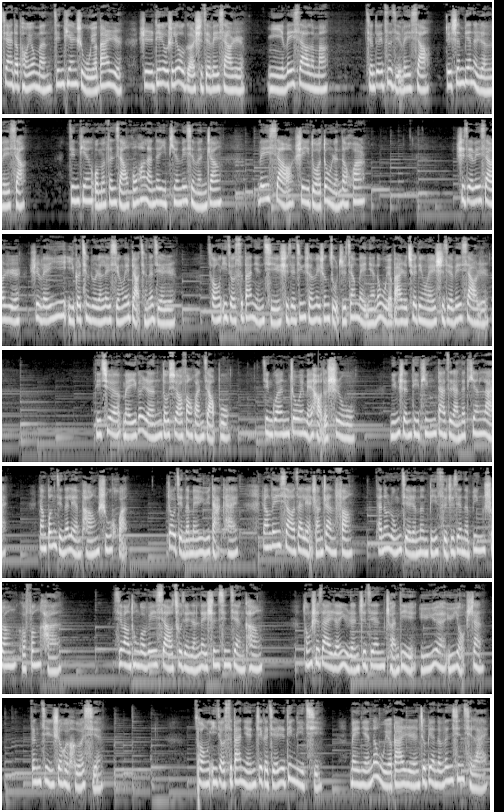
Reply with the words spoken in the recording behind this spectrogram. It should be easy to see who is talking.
Speaker 1: 亲爱的朋友们，今天是五月八日，是第六十六个世界微笑日。你微笑了吗？请对自己微笑，对身边的人微笑。今天我们分享红黄蓝的一篇微信文章：微笑是一朵动人的花。世界微笑日是唯一一个庆祝人类行为表情的节日。从一九四八年起，世界精神卫生组织将每年的五月八日确定为世界微笑日。的确，每一个人都需要放缓脚步，静观周围美好的事物，凝神谛听大自然的天籁，让绷紧的脸庞舒缓，皱紧的眉宇打开，让微笑在脸上绽放，才能溶解人们彼此之间的冰霜和风寒。希望通过微笑促进人类身心健康，同时在人与人之间传递愉悦与友善，增进社会和谐。从一九四八年这个节日订立起，每年的五月八日就变得温馨起来。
